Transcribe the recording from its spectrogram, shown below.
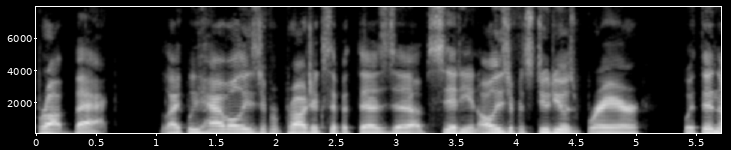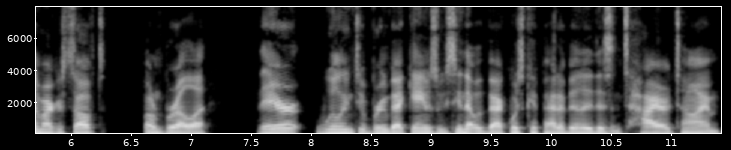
brought back? Like we have all these different projects at Bethesda, Obsidian, all these different studios, Rare within the Microsoft umbrella. They're willing to bring back games. We've seen that with backwards compatibility this entire time.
